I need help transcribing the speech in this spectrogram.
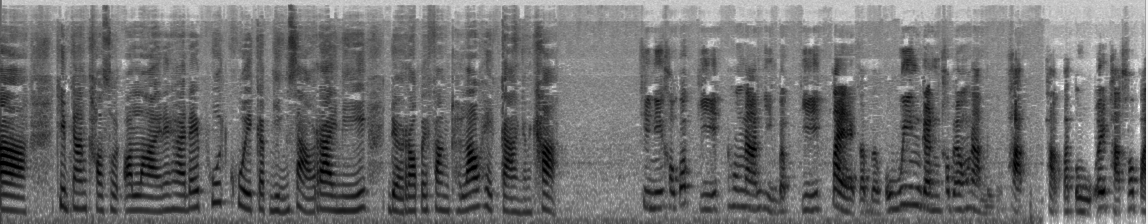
ตา ทีมงานข่าวสดออนไลน์นะคะ ได้พูดคุยกับหญิงสาวรายนี้ เดี๋ยวเราไปฟังเธอเล่าเหตุการณ์กันค่ะ ทีนี้เขาก็กรีดห้องน้ำหญิงแบบกรีดแตกกับแบบก็วิ่งกันเข้าไปห้องน้ำหนูผลักผลักประตูเอ้ยผลักเข้าไป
